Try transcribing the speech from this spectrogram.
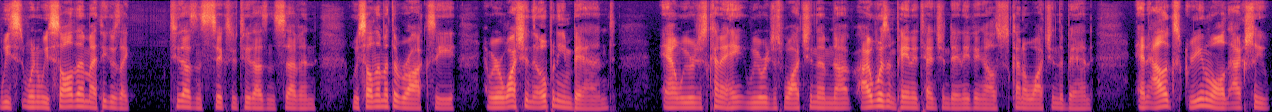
we when we saw them, I think it was like 2006 or 2007. We saw them at the Roxy, and we were watching the opening band, and we were just kind of hang- we were just watching them. Not I wasn't paying attention to anything else, just kind of watching the band. And Alex Greenwald actually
